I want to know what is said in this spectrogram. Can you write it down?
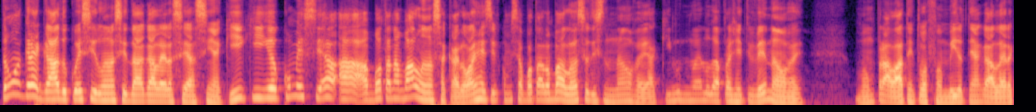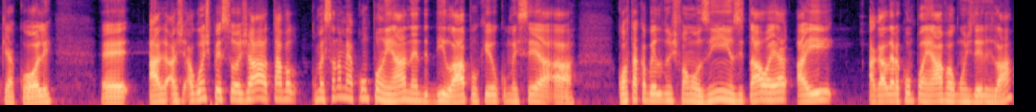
tão agregado com esse lance da galera ser assim aqui que eu comecei a, a- botar na balança, cara. Lá em Recife comecei a botar na balança. Eu disse, não, velho, aqui não é lugar pra gente ver, não, velho. Vamos pra lá, tem tua família, tem a galera que acolhe. É, a- as- algumas pessoas já estavam começando a me acompanhar, né, de, de lá, porque eu comecei a, a cortar cabelo dos famosinhos e tal. Aí, a- aí a galera acompanhava alguns deles lá.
